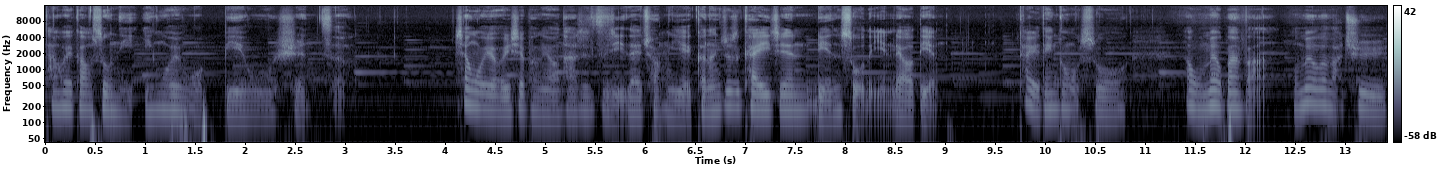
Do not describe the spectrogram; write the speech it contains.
他会告诉你：“因为我别无选择。”像我有一些朋友，他是自己在创业，可能就是开一间连锁的饮料店。他有一天跟我说：“啊，我没有办法，我没有办法去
